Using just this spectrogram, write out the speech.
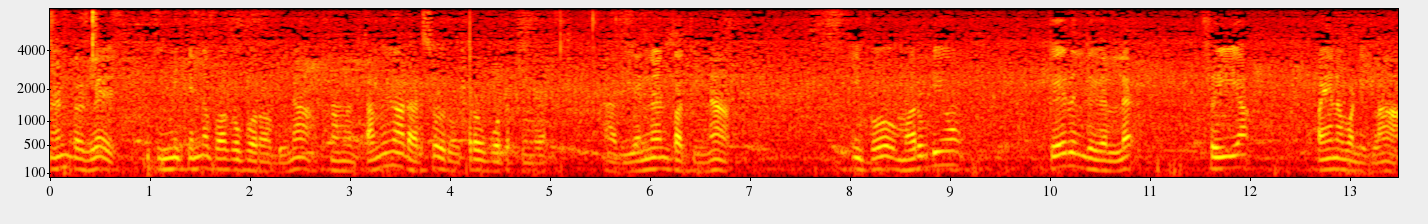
நண்பர்களே இன்னைக்கு என்ன பார்க்க போகிறோம் அப்படின்னா நம்ம தமிழ்நாடு அரசு ஒரு உத்தரவு போட்டிருக்குங்க. அது என்னன்னு பார்த்தீங்கன்னா இப்போது மறுபடியும் பேருந்துகளில் ஃப்ரீயாக பயணம் பண்ணிக்கலாம்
